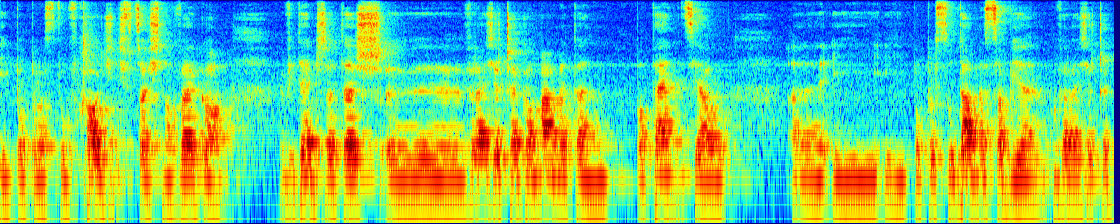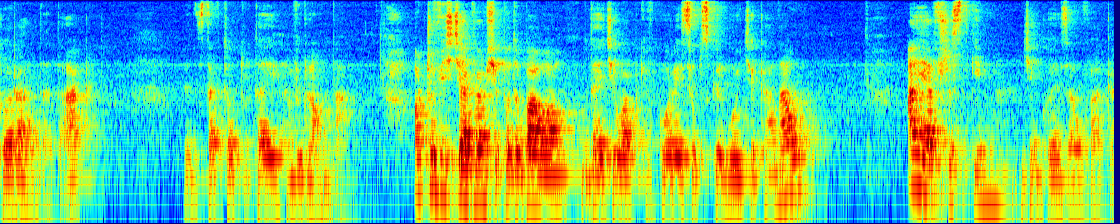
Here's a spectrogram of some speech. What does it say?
i po prostu wchodzić w coś nowego. Widać, że też w razie czego mamy ten potencjał i po prostu damy sobie w razie czego radę, tak? Więc tak to tutaj wygląda. Oczywiście, jak Wam się podobało, dajcie łapki w górę i subskrybujcie kanał. A ja wszystkim dziękuję za uwagę.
